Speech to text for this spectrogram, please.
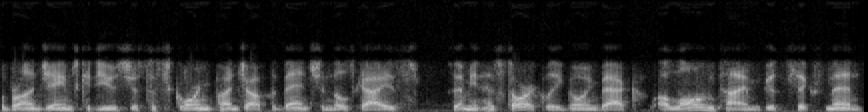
LeBron James could use just a scoring punch off the bench, and those guys I mean, historically, going back a long time, good six men,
